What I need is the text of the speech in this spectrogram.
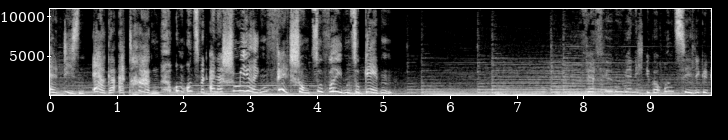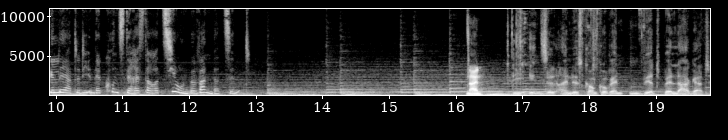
all diesen Ärger ertragen, um uns mit einer schmierigen Fälschung zufrieden zu geben. Nicht über unzählige Gelehrte, die in der Kunst der Restauration bewandert sind? Nein. Die Insel eines Konkurrenten wird belagert.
